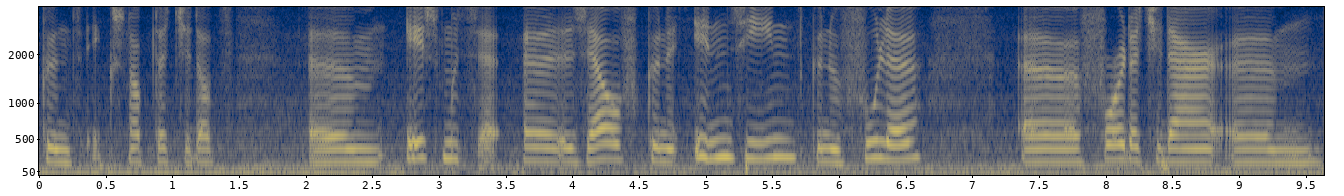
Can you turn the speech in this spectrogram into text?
kunt. Ik snap dat je dat um, eerst moet uh, zelf kunnen inzien, kunnen voelen. Uh, voordat je daar. Um,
